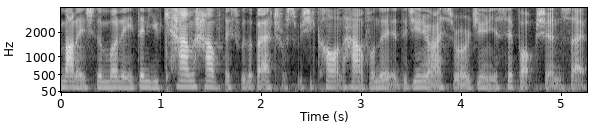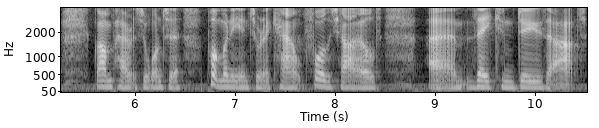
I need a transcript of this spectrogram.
manage the money, then you can have this with a bare trust, which you can't have on the, the junior ISA or a junior SIPP option. So grandparents who want to put money into an account for the child, um, they can do that.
